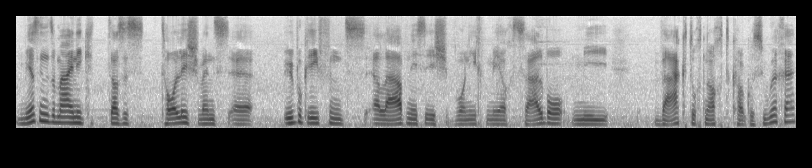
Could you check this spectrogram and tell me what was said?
Wir sind der Meinung, dass es toll ist, wenn es ein übergreifendes Erlebnis ist, wo ich mir selber meinen Weg durch die Nacht kann suchen kann.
